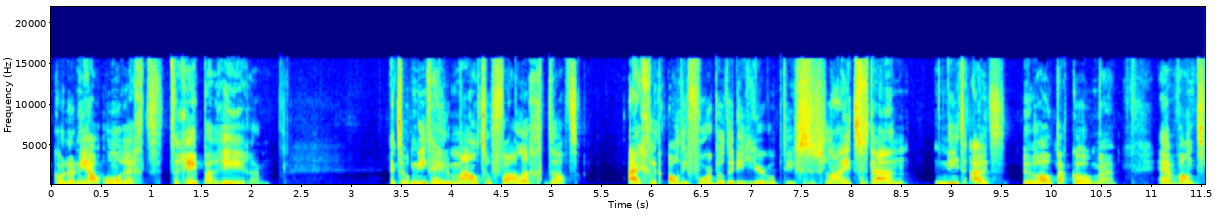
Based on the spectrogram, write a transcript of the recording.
koloniaal onrecht te repareren. En het is ook niet helemaal toevallig dat eigenlijk al die voorbeelden die hier op die slide staan, niet uit Europa komen. want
